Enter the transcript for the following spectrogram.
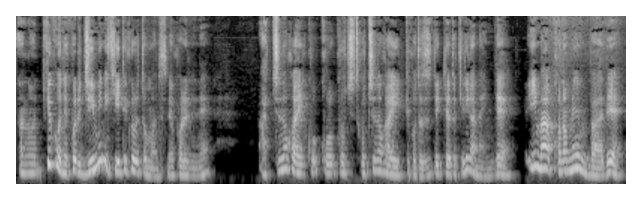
あの、結構ね、これ地味に聞いてくると思うんですね、これでね。あっちのがいい、こ、こ、っち、こっちのがいいってことずっと言ってるとキリがないんで、今このメンバーで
